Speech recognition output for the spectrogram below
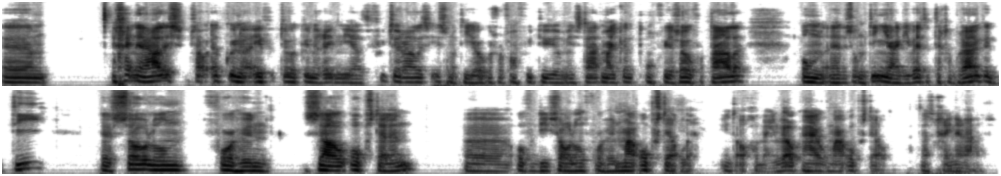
Um, Generalis zou ook kunnen, eventueel kunnen redeneren dat het futuralis is, omdat die ook een soort van futurum in staat. Maar je kunt het ongeveer zo vertalen, om, eh, dus om tien jaar die wetten te gebruiken, die Solon voor hun zou opstellen, uh, of die Solon voor hun maar opstelde, in het algemeen. Welke hij ook maar opstelde. Dat is generalis.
